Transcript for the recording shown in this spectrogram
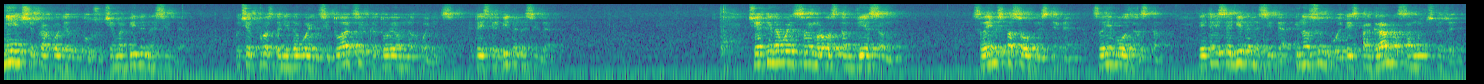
меньше проходят в душу, чем обиды на себя. Вот человек просто недоволен ситуацией, в которой он находится. Это есть обида на себя. Человек недоволен своим ростом, весом, своими способностями, своим возрастом. Это есть обида на себя и на судьбу, это есть программа самоуничтожения.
